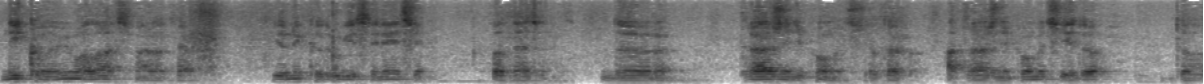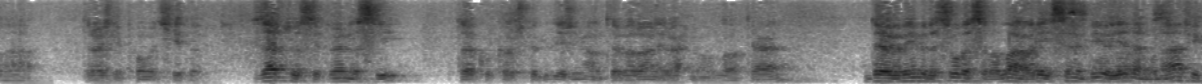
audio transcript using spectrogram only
nikome ima Allah smara tako. Jer niko drugi se neće odazvati. Dobro. Traženje pomoći, je tako? A traženje pomoći je do do tražnje pomoći do. Zato se prenosi, tako kao što bilježi imam Tebarani, rahimahullah ta'ala, da je u vrijeme Rasula sallallahu alaihi sallam bio jedan munafik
